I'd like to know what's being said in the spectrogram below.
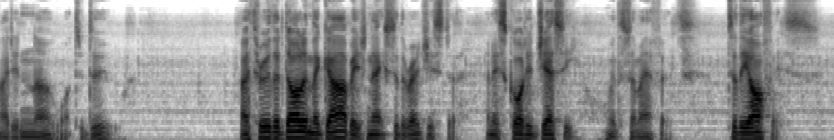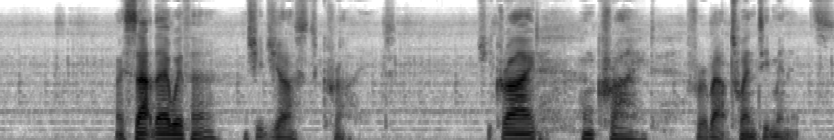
I didn't know what to do. I threw the doll in the garbage next to the register and escorted Jessie, with some effort, to the office. I sat there with her and she just cried. She cried and cried for about 20 minutes.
